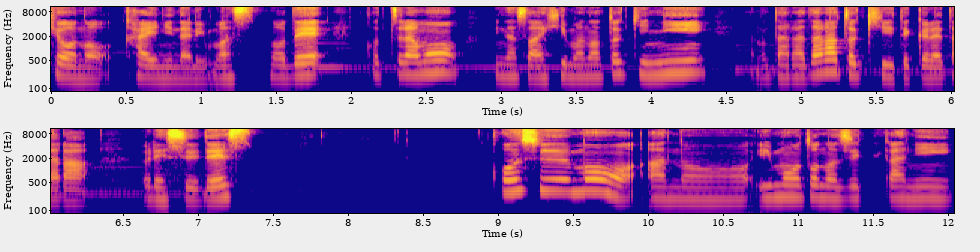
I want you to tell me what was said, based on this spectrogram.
今日の回になりますのでこちらも皆さん暇な時にあのダラダラと聞いてくれたら嬉しいです。今週もあの妹の実家に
